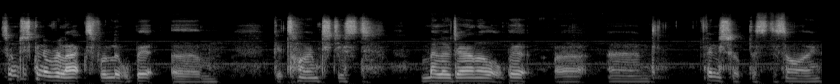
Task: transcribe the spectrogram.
So I'm just gonna relax for a little bit, um, get time to just mellow down a little bit, uh, and finish up this design,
